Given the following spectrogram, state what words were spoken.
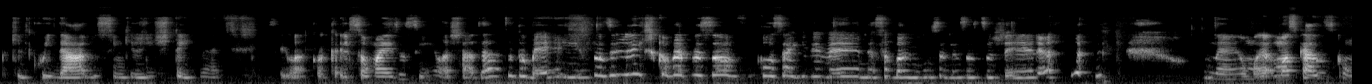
aquele cuidado assim que a gente tem, né? Sei lá, eles são mais assim, relaxados, ah, tudo bem. Então, assim, gente, como a pessoa consegue viver nessa bagunça, nessa sujeira? né? Uma, umas casas com,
